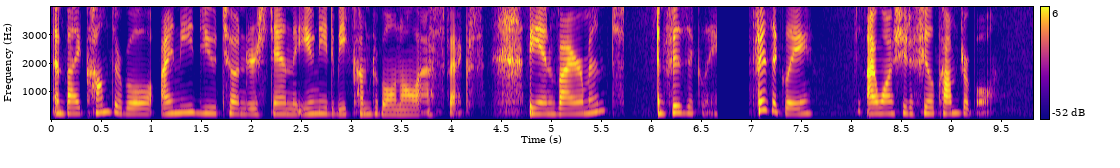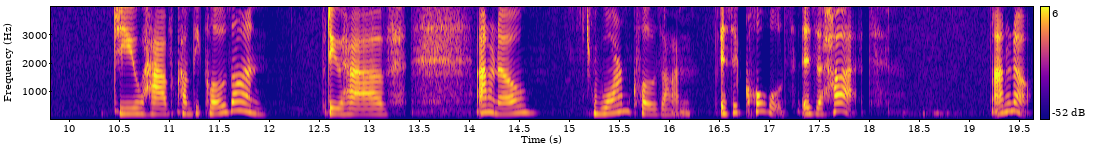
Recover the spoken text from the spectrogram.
And by comfortable, I need you to understand that you need to be comfortable in all aspects the environment and physically. Physically, I want you to feel comfortable. Do you have comfy clothes on? Do you have, I don't know, warm clothes on? Is it cold? Is it hot? I don't know.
